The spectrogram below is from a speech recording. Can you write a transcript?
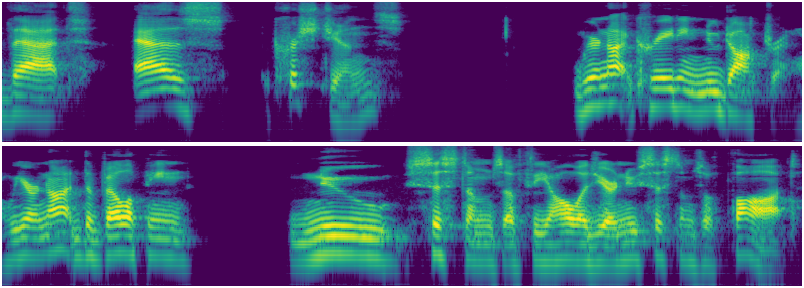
that as Christians, we're not creating new doctrine. We are not developing new systems of theology or new systems of thought.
